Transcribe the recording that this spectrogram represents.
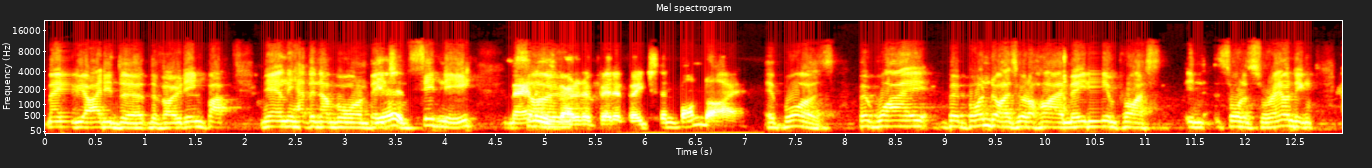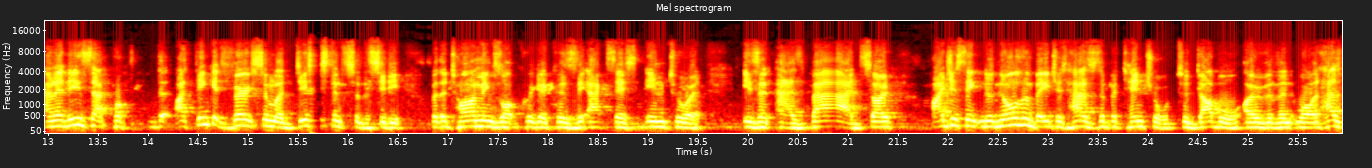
Maybe I did the, the voting, but Manly had the number one beach Yeah. in Sydney. Manly So- was voted a better beach than Bondi. It was. But why? But Bondi's got a higher median price in sort of surrounding, and it is that. I think it's very similar distance to the city, but the timing's a lot quicker because the access into it isn't as bad. So I just think the Northern Beaches has the potential to double over the. Well, it has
